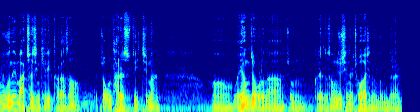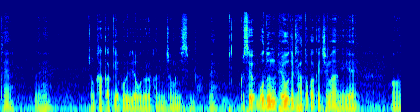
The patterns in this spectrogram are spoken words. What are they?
그 부분에 맞춰진 캐릭터라서 조금 다를 수도 있지만 어, 외형적으로나 좀 그래도 성주신을 좋아하시는 분들한테 네, 좀 가깝게 보이려고 노력하는 점은 있습니다. 네. 글쎄요 모든 배우들이 다 똑같겠지만 이게 어,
